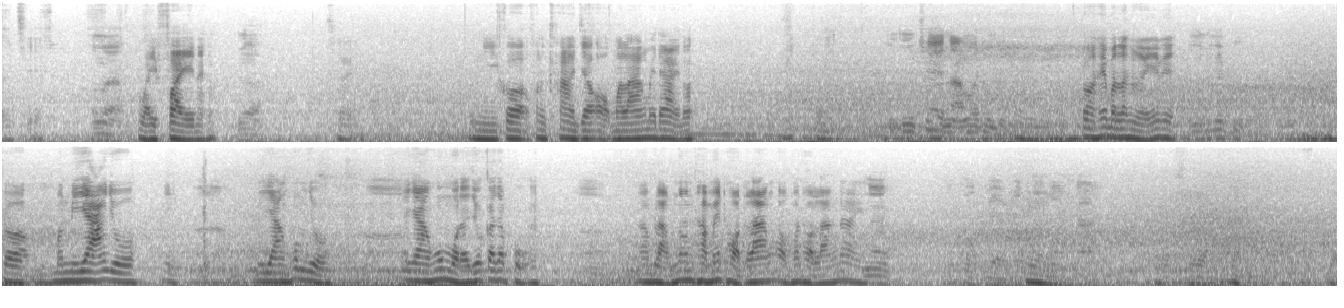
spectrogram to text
LPG ทำไมอะ Wi-Fi นะครับเนี่ยใช่ตัวนี้ก็ค่อนข้างจะออกมาล้างไม่ได้เนาะตัวนี้มันแช่น้ำไว้ทำไมอืมก็ให้มันระเหยพี่มันไม่ผูกก็มันมียางอยู่นี่อะไรอะมียางหุ้มอยู่อ๋อถ้ายางหุ้มหมดอายุก็จะผุไงอ๋อตามหลังมันต้องทำให้ถอดล้างออกมาถอดล้างได้เนี่ยออกแบบแล้วอืม ล้างได้ โอเคเนี่ยเดี๋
